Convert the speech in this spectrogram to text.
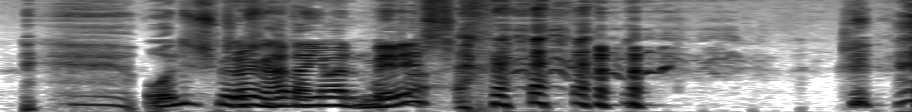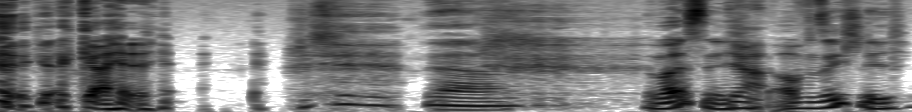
Und Entschuldigung, hat da jemand Milch? Geil. Ja. Weiß nicht, ja. offensichtlich.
